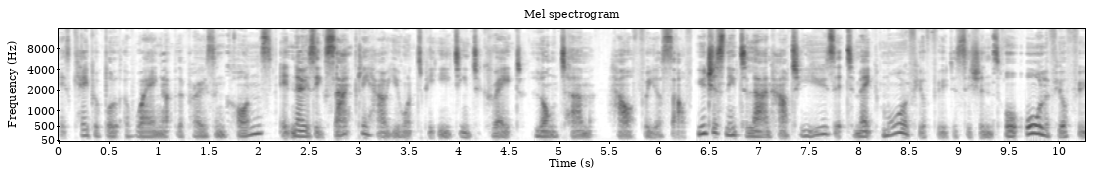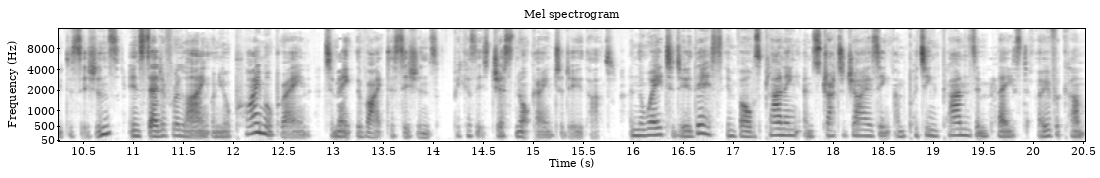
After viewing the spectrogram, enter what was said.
it's capable of weighing up the pros and cons, it knows exactly how you want to be eating to create long term health for yourself. You just need to learn how to use it to make more of your food decisions or all of your food decisions instead of relying on your primal brain to make the right decisions because it's just not going to do that. And the way to do this involves planning and strategizing and putting plans in place to overcome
